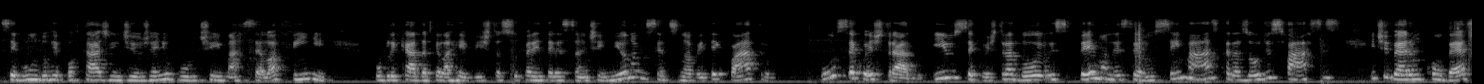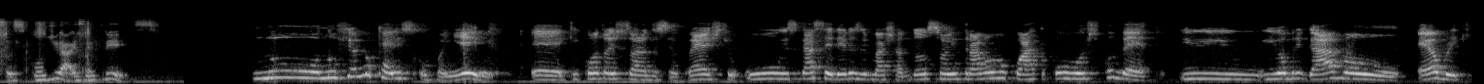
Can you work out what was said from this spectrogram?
Segundo reportagem de Eugênio Butti e Marcelo Affini, publicada pela revista Super Interessante em 1994, o sequestrado e os sequestradores permaneceram sem máscaras ou disfarces e tiveram conversas cordiais entre eles. No, no filme O Que é Isso, Companheiro, é, que conta a história do sequestro, os carcereiros e embaixadores só entravam no quarto com o rosto coberto e, e obrigavam Elbrick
